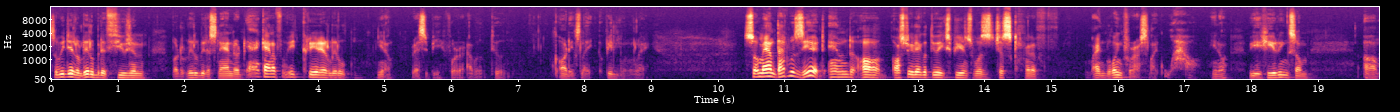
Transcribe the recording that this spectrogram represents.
सो वी डिड अ लिटल बिट अफ फ्युजन बट लिटल बिट अफ स्ट्यान्डर्ड काइन्ड अफ वी क्रिएटेड लिटल यु नो रेसिपी फर अब त्यो अडियन्सलाई अपिल हुनुलाई So man, that was it. And uh, Australia got the experience was just kind of mind blowing for us. Like, wow, you know, we're hearing some um,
